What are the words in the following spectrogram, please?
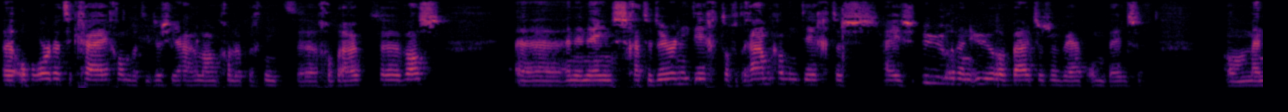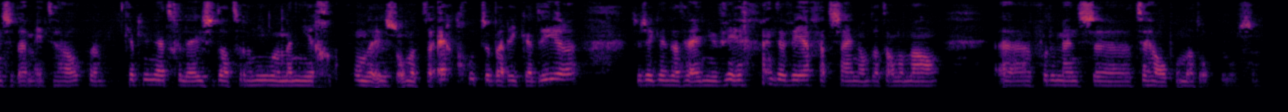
uh, op orde te krijgen, omdat die dus jarenlang gelukkig niet gebruikt was. en ineens gaat de deur niet dicht of het raam kan niet dicht, dus hij is uren en uren buiten zijn werk om bezig om mensen daarmee te helpen. Ik heb nu net gelezen dat er een nieuwe manier gevonden is om het echt goed te barricaderen. Dus ik denk dat hij nu weer in de weer gaat zijn om dat allemaal uh, voor de mensen te helpen om dat op te lossen.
